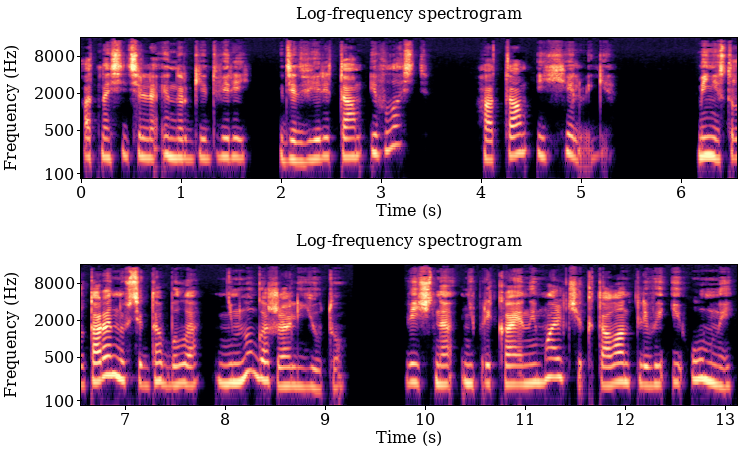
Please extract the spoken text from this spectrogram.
относительно энергии дверей, где двери там и власть, а там и Хельвиги. Министру Тарену всегда было немного жаль Юту. Вечно неприкаянный мальчик, талантливый и умный,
